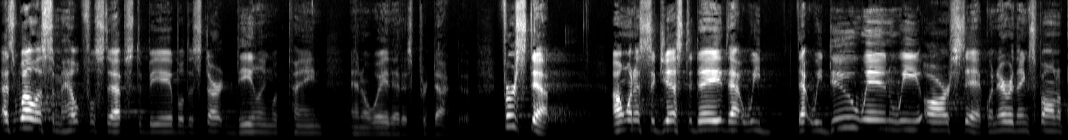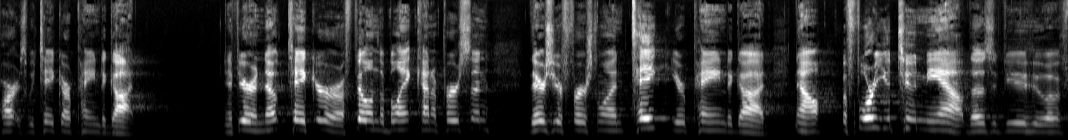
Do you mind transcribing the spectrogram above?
as well as some helpful steps to be able to start dealing with pain in a way that is productive. First step, I want to suggest today that we, that we do when we are sick, when everything's falling apart, is we take our pain to God. And if you're a note taker or a fill in the blank kind of person, there's your first one. Take your pain to God. Now, before you tune me out, those of you who have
